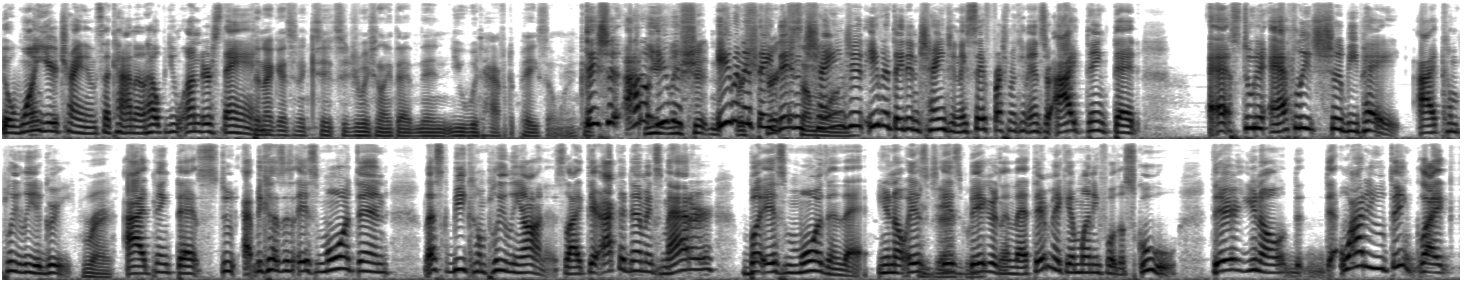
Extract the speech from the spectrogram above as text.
your one year training to kind of help you understand then I guess in a situation like that, then you would have to pay someone. they should. I don't you- you even. shouldn't even if they didn't someone. change it, even if they didn't change it, and they say freshmen can enter. I think that student athletes should be paid. I completely agree. Right. I think that stu- because it's, it's more than. Let's be completely honest. Like their academics matter, but it's more than that. You know, it's it's bigger than that. They're making money for the school. They're you know. Th- th- why do you think like?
